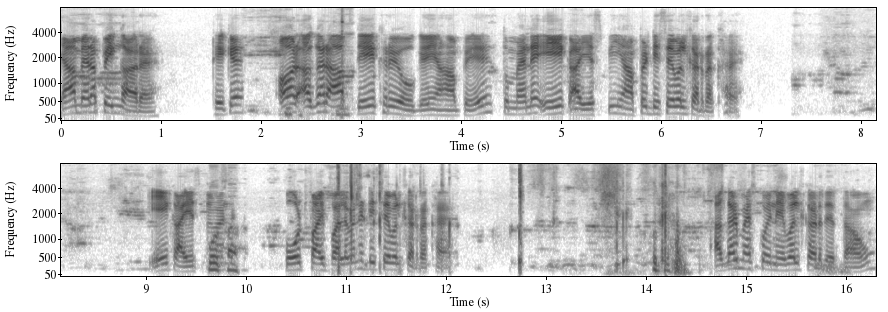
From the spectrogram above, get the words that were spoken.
यहाँ मेरा पिंग आ रहा है ठीक है? और अगर आप देख रहे होगे यहाँ पे तो मैंने एक आई एस पी यहाँ पे डिसेबल कर रखा है। एक आईएसपी मैंने पोर्ट फाइव वाले मैंने डिसेबल कर रखा है। ओके अगर मैं इसको इनेबल कर देता हूँ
